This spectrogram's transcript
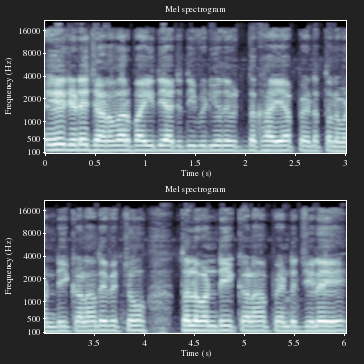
ਇਹ ਜਿਹੜੇ ਜਾਨਵਰ ਬਾਈ ਦੇ ਅੱਜ ਦੀ ਵੀਡੀਓ ਦੇ ਵਿੱਚ ਦਿਖਾਏ ਆ, ਪਿੰਡ ਤਲਵੰਡੀ ਕਲਾਂ ਦੇ ਵਿੱਚੋਂ। ਤਲਵੰਡੀ ਕਲਾਂ ਪਿੰਡ ਜ਼ਿਲ੍ਹੇ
